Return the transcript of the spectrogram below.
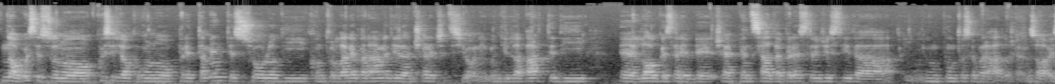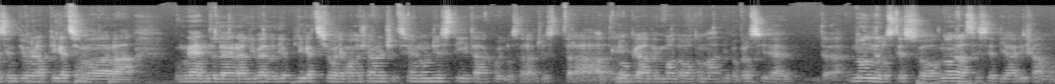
No, queste, sono, queste si occupano prettamente solo di controllare parametri e lanciare eccezioni, quindi la parte di eh, log sarebbe cioè, pensata per essere gestita in un punto separato, cioè, non so, esempio nell'applicazione avrà un handler a livello di applicazione, quando c'è un'eccezione non gestita, quello sarà, gest- sarà okay. loggato in modo automatico, però sì, è, non, nello stesso, non nella stessa API, diciamo.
